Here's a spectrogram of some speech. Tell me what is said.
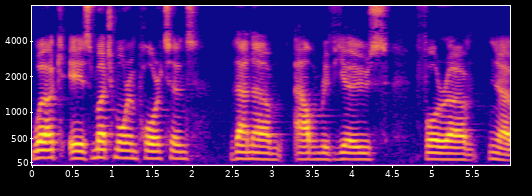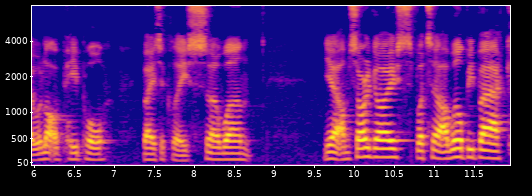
work is much more important than um, album reviews for, um, you know, a lot of people, basically. So, yeah, I'm sorry guys, but uh, I will be back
